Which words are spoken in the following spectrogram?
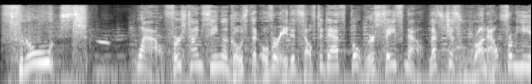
Throat! Wow, first time seeing a ghost that overate itself to death, but we're safe now. Let's just run out from here.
